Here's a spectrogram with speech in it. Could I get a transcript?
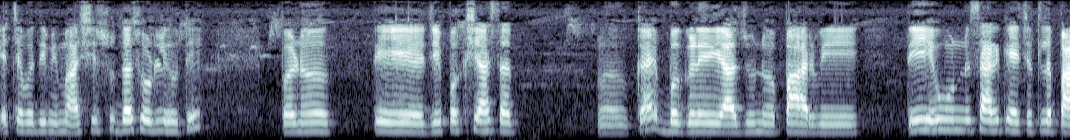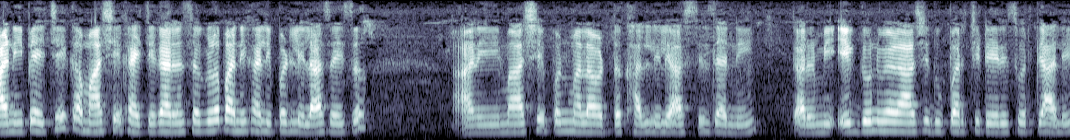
याच्यामध्ये मी मासेसुद्धा सोडले होते. पण ते जे पक्षी असतात काय बगळे अजून पारवे ते येऊन सारखे याच्यातलं पाणी प्यायचे का मासे खायचे? कारण सगळं पाणी खाली पडलेलं असायचं. आणि मासे पण मला वाटतं खाल्लेले असतील त्यांनी. कारण मी एक दोन वेळा असे दुपारची टेरेसवरती आले.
